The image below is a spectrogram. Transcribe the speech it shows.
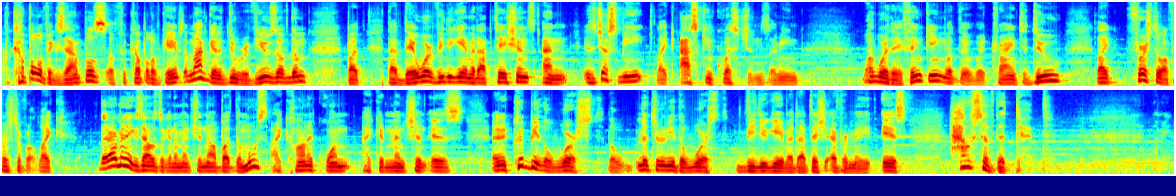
a couple of examples of a couple of games. I'm not going to do reviews of them, but that they were video game adaptations and it's just me like asking questions. I mean, what were they thinking? What they were trying to do? Like, first of all, first of all, like there are many examples I'm going to mention now, but the most iconic one I can mention is, and it could be the worst, the literally the worst video game adaptation ever made, is House of the Dead. I mean,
